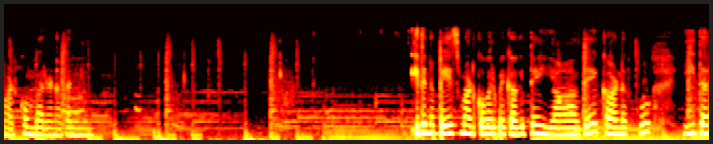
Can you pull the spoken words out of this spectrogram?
ಮಾಡ್ಕೊಂಬರೋಣ ಬನ್ನಿ. ಇದನ್ನು ಪೇಸ್ಟ್ ಮಾಡ್ಕೊಬರ್ಬೇಕಾಗುತ್ತೆ. ಯಾವುದೇ ಕಾರಣಕ್ಕೂ ಈ ಥರ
